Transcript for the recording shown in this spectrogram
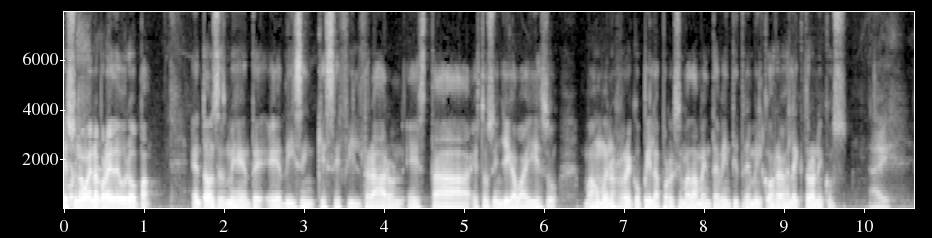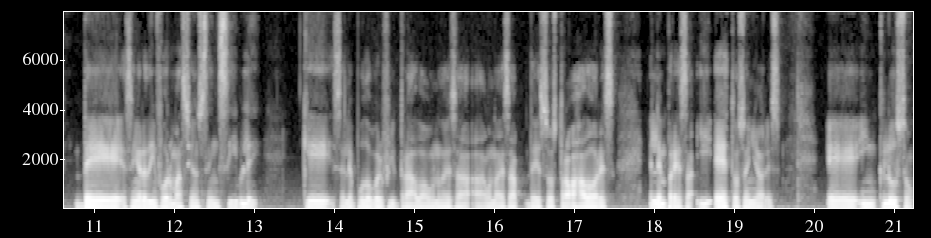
Es una buena por ahí de Europa. Entonces, mi gente, eh, dicen que se filtraron esta, estos 100 gigabytes y eso más o menos recopila aproximadamente 23 mil correos electrónicos Ay. De, señores, de información sensible que se le pudo haber filtrado a uno de, esa, a uno de, esa- de esos trabajadores en la empresa. Y esto, señores, eh, incluso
